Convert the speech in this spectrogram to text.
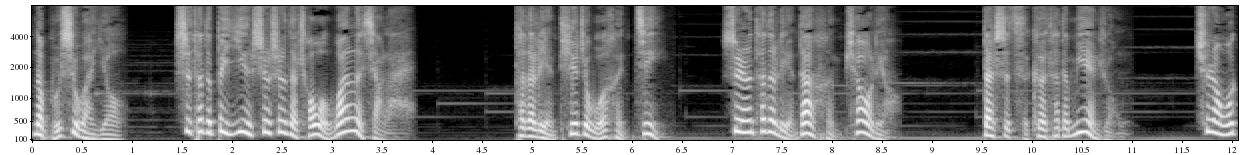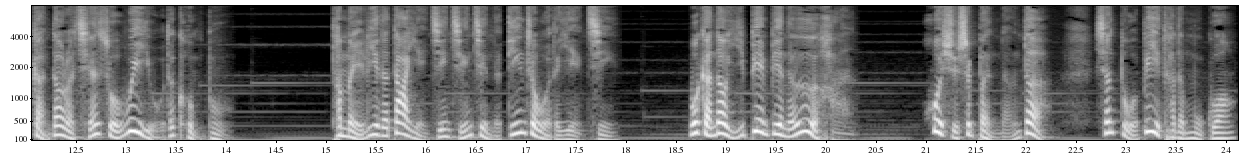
那不是弯腰，是他的背硬生生的朝我弯了下来。他的脸贴着我很近，虽然他的脸蛋很漂亮，但是此刻他的面容，却让我感到了前所未有的恐怖。他美丽的大眼睛紧紧的盯着我的眼睛，我感到一遍遍的恶寒。或许是本能的想躲避他的目光，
